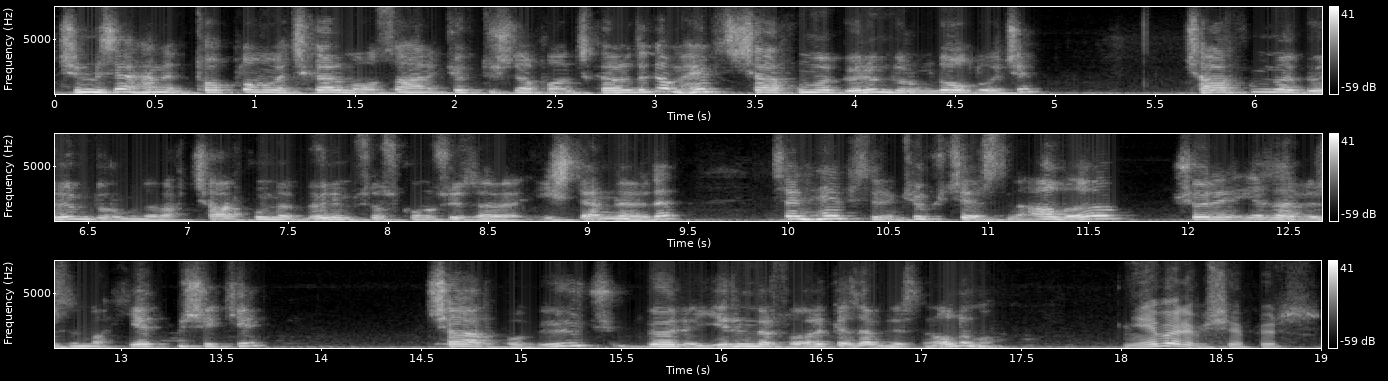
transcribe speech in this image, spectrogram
Şimdi sen hani toplama ve çıkarma olsa hani kök dışına falan çıkarırdık ama hepsi çarpım ve bölüm durumunda olduğu için çarpım ve bölüm durumunda bak çarpım ve bölüm söz konusuysa işlemlerde sen hepsini kök içerisine alıp şöyle yazabilirsin bak 72 çarpı 3 bölü 24 olarak yazabilirsin oldu mu? Niye böyle bir şey yapıyoruz?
